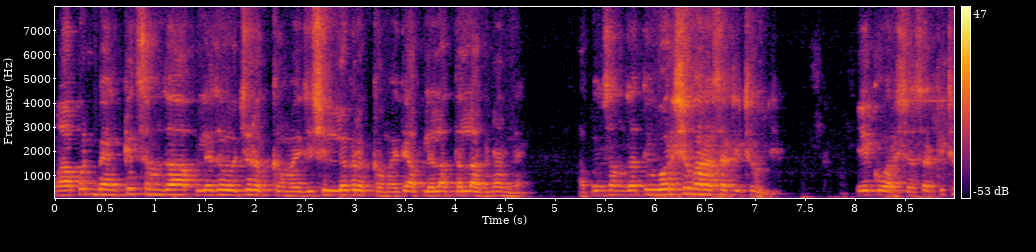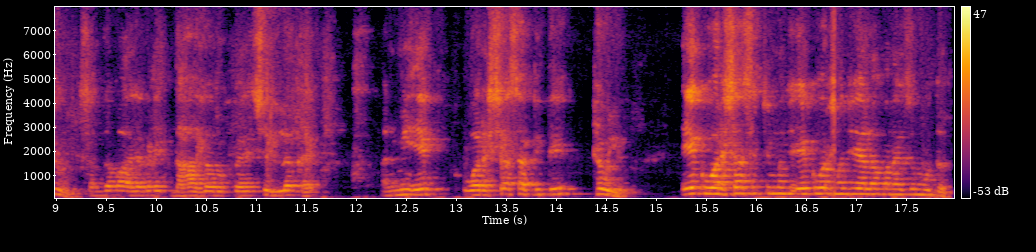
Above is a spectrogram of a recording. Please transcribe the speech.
मग आपण बँकेत समजा आपल्या जवळची रक्कम आहे जी शिल्लक रक्कम आहे ती आपल्याला आता लागणार नाही. आपण समजा ती वर्षभरासाठी ठेवली. एक वर्षासाठी ठेवली. समजा माझ्याकडे एक दहा हजार रुपये शिल्लक आहे आणि मी एक वर्षासाठी ते ठेवले. एक वर्षासाठी म्हणजे एक वर्ष म्हणजे याला म्हणायचं मुदत.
